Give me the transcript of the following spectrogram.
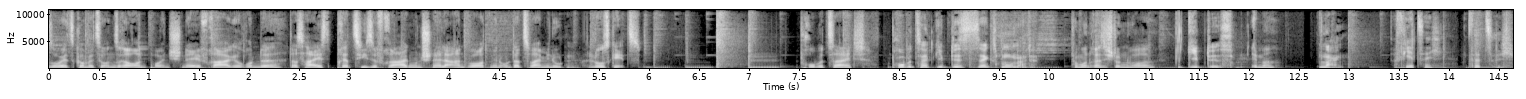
So, jetzt kommen wir zu unserer On-Point-Schnellfragerunde. Das heißt, präzise Fragen und schnelle Antworten in unter zwei Minuten. Los geht's. Probezeit? Probezeit gibt es sechs Monate. 35-Stunden-Woche? Gibt es. Immer? Nein. 40. 40.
